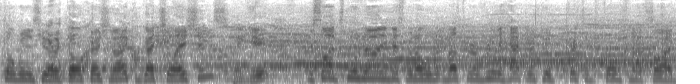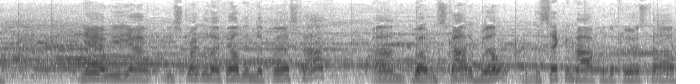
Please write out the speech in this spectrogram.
0 winners here at Gold Coast United. Congratulations. Thank you. The side scored early and just one, it. Must have been really happy with your impressive performance from that side. Yeah, we uh, we struggled, I felt, in the first half. Um, well, we started well, but the second half of the first half,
